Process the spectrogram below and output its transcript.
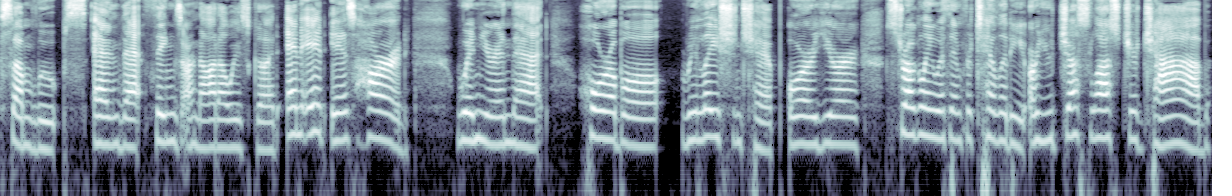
some loops and that things are not always good. And it is hard when you're in that horrible relationship or you're struggling with infertility or you just lost your job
